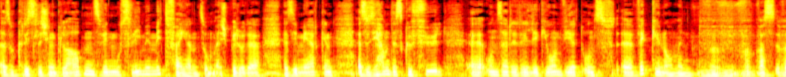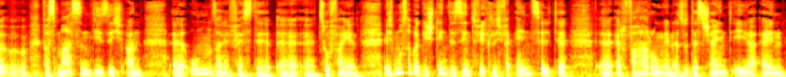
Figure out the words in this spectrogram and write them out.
also christlichen Glaubens, wenn Muslime mitfeiern zum Beispiel oder sie merken, also sie haben das Gefühl, äh, unsere Religion wird uns äh, weggenommen. Was, was maßen die sich an, äh, unsere Feste äh, äh, zu feiern? Ich muss aber gestehen, das sind wirklich vereinzelte äh, Erfahrungen, also das scheint eher ein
